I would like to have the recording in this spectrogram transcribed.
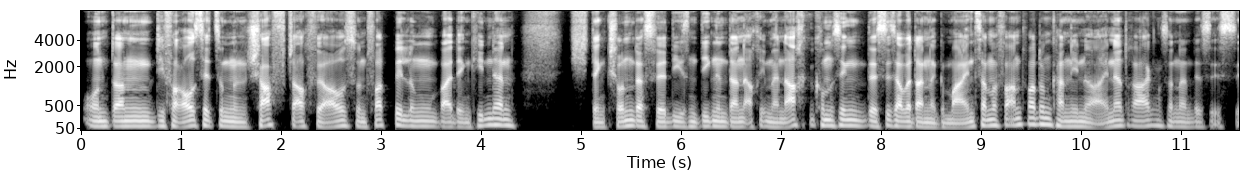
Und dann die Voraussetzungen schafft, auch für Aus- und Fortbildung bei den Kindern ich denke schon, dass wir diesen Dingen dann auch immer nachgekommen sind. Das ist aber dann eine gemeinsame Verantwortung, kann nicht nur einer tragen, sondern das ist,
